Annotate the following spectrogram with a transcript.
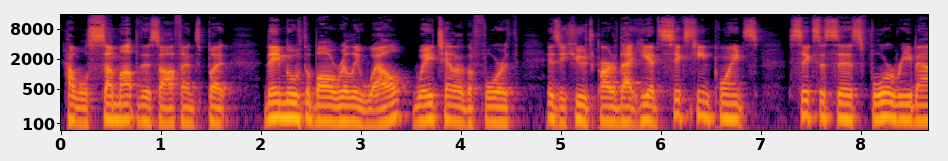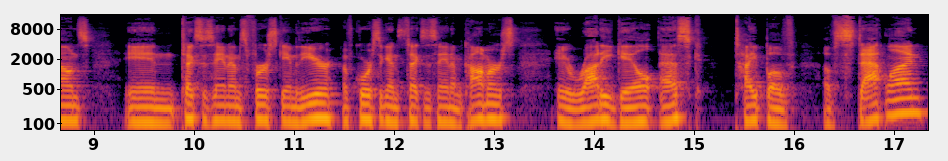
how we'll sum up this offense, but they move the ball really well. Wade Taylor the fourth is a huge part of that. He had 16 points, six assists, four rebounds in Texas A&M's first game of the year, of course against Texas A&M Commerce, a Roddy Gayle esque type of of stat line.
